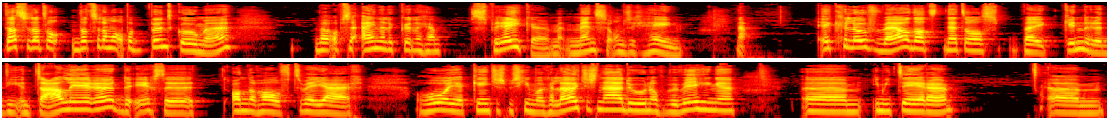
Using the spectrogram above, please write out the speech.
dat ze, dat, wel, dat ze dan wel op een punt komen waarop ze eindelijk kunnen gaan spreken met mensen om zich heen. Nou, ik geloof wel dat net als bij kinderen die een taal leren, de eerste anderhalf, twee jaar, hoor je kindjes misschien wel geluidjes nadoen of bewegingen um, imiteren. Um,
